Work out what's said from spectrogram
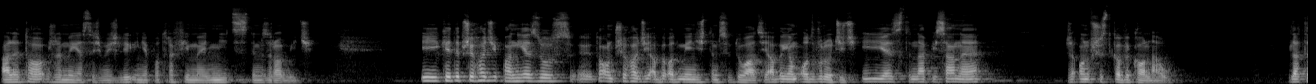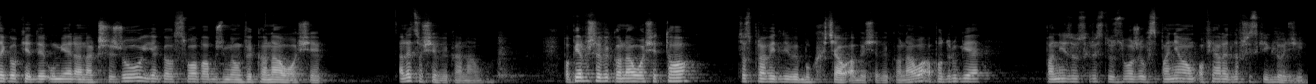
ale to, że my jesteśmy źli i nie potrafimy nic z tym zrobić. I kiedy przychodzi Pan Jezus, y, to On przychodzi, aby odmienić tę sytuację, aby ją odwrócić. I jest napisane, że On wszystko wykonał. Dlatego, kiedy umiera na krzyżu, Jego słowa brzmią wykonało się. Ale co się wykonało? Po pierwsze, wykonało się to, co sprawiedliwy Bóg chciał, aby się wykonało, a po drugie, Pan Jezus Chrystus złożył wspaniałą ofiarę dla wszystkich ludzi.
